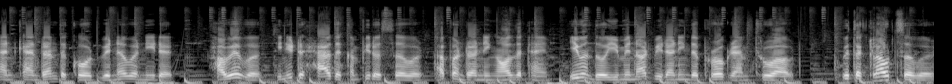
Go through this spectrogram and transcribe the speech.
and can run the code whenever needed. However, you need to have the computer server up and running all the time, even though you may not be running the program throughout. With a cloud server,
